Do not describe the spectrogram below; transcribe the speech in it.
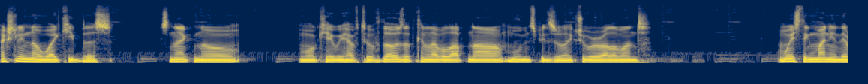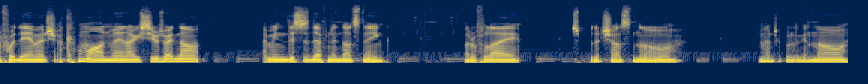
Actually, no, why keep this? Snack, no. Okay, we have two of those that can level up now. Movement speeds are like super relevant. I'm wasting money and therefore damage. Oh, come on, man. Are you serious right now? I mean, this is definitely not staying. Butterfly. Split shots, no. Magic again, no.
